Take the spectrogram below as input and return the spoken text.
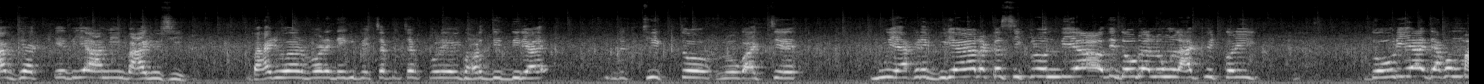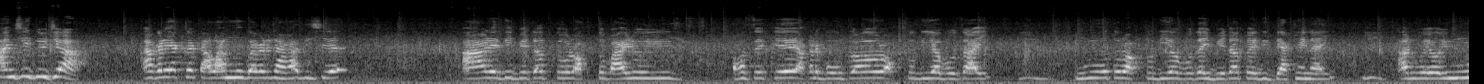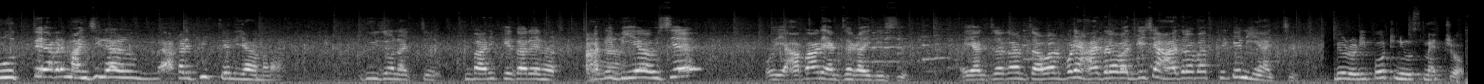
এক ঝাঁককে দিয়ে আমি বাইরে হয়েছি। বাইরে হওয়ার পরে দেখি পেচাপ পেচাপ করে ওই ঘর দিদিরায় ঠিক তো লোক আসছে। মুই একড়ে বিরাট একটা শিকরণ দিয়া ওদি দৌড়ালুম লাট ফিট করি। দৌড়িয়া দেখো মানছি দুইটা একড়ে একটা কালা মুখ একড়ে ঢাকা দিছে। আর এদি বেটার তো রক্ত বাইর হই হসেকে একড়ে বউটাও রক্ত দিয়া বোঝাই মুইও তো রক্ত দিয়া বোঝাই বেটা তো এদিক দেখে নাই। আর ওই ওই মুহূর্তে একড়ে মানছিল আর একড়ে ফিরছে নিয়ে আমরা। দুইজন আসছে বাড়ি কেদারের হাট। আগে বিয়ে হয়েছে ওই আবার এক জায়গায় গেছে। ওই এক জায়গায় যাওয়ার পরে হায়দ্রাবাদ গেছে, হায়দ্রাবাদ থেকে নিয়ে আসছে। Bureau report, news metro.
